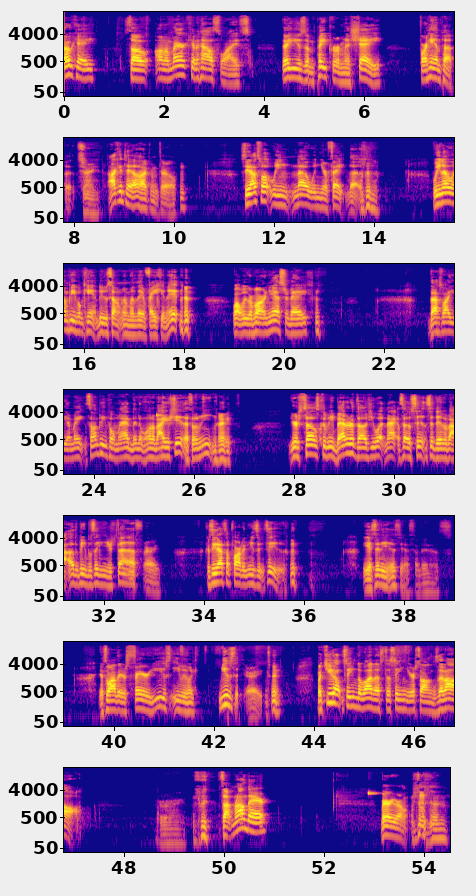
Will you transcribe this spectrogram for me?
Okay, so on American Housewives, they're using paper mache for hand puppets. Right. I can tell, I can tell. See, that's what we know when you're fake, though. we know when people can't do something when they're faking it. what we were born yesterday. that's why you make some people mad they don't want to buy your shit. That's what I mean. Right? Your sales could be better, though, if you wouldn't act so sensitive about other people singing your stuff. Right? Because, see, that's a part of music, too. yes, it is. Yes, it is. It's why there's fair use even with music, right? but you don't seem to want us to sing your songs at all. Right. Something wrong there. Very wrong.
